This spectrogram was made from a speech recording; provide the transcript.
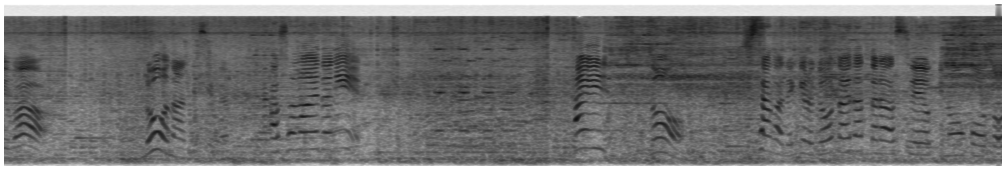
7以外はローなんですよね。だからその間にハイの差ができる状態だったら据え置き濃厚と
